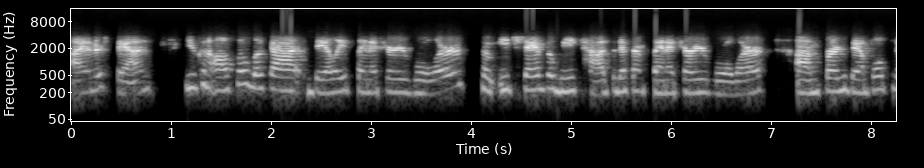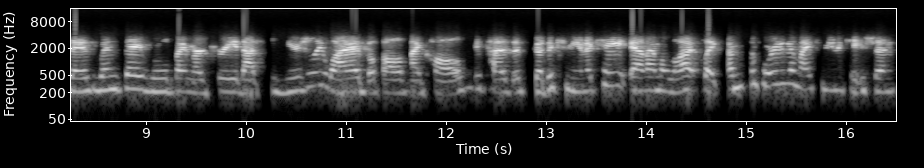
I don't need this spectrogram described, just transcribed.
I understand. You can also look at daily planetary rulers. So each day of the week has a different planetary ruler. Um, for example, today is Wednesday, ruled by Mercury. That's usually why I book all of my calls because it's good to communicate. And I'm a lot like I'm supported in my communication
